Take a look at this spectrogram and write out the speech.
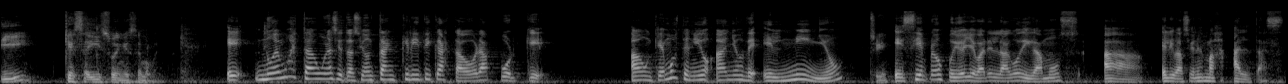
y qué se hizo en ese momento? Eh, no hemos estado en una situación tan crítica hasta ahora porque, aunque hemos tenido años de El Niño, Sí. eh, siempre hemos podido llevar el lago, digamos, a elevaciones más altas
